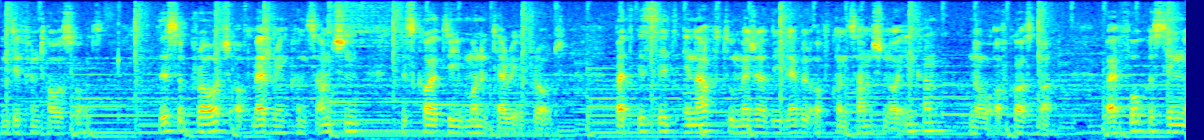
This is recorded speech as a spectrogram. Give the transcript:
in different households. This approach of measuring consumption is called the monetary approach. But is it enough to measure the level of consumption or income? No, of course not. By focusing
